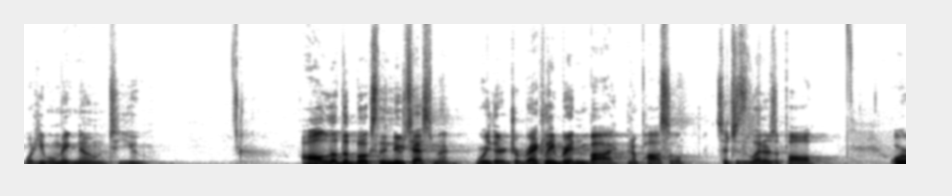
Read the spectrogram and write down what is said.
what he will make known to you. All of the books of the New Testament were either directly written by an apostle, such as the letters of Paul, or,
